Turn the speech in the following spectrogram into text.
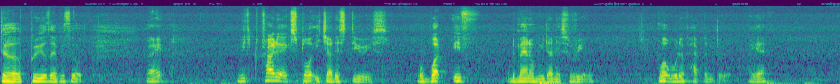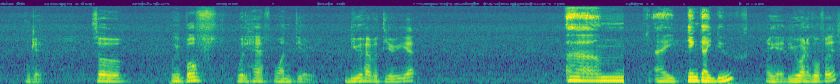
the previous episode. Right? we try to explore each other's theories. What if the man of Medan is real? What would have happened to it? Okay. Okay. So, we both would have one theory. Do you have a theory yet? Um, I think I do. Okay. Do you want to go first?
